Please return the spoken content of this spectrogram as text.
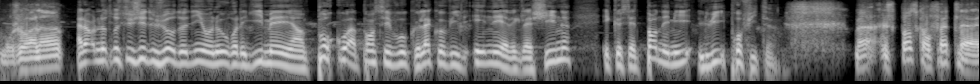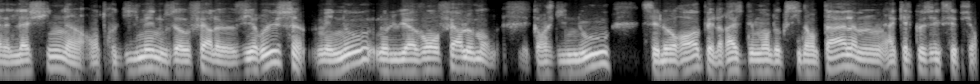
Bonjour Alain. Alors notre sujet du jour, Denis, on ouvre les guillemets. Hein. Pourquoi pensez-vous que la Covid est née avec la Chine et que cette pandémie lui profite? Ben, je pense qu'en fait, la, Chine, entre guillemets, nous a offert le virus, mais nous, nous lui avons offert le monde. Et quand je dis nous, c'est l'Europe et le reste du monde occidental, à quelques exceptions.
